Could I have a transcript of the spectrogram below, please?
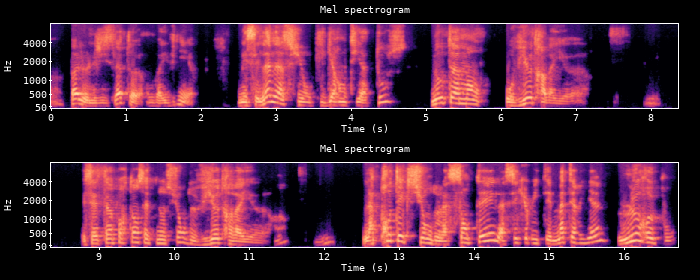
hein, pas le législateur, on va y venir, mais c'est la nation qui garantit à tous, notamment aux vieux travailleurs, et c'est important cette notion de vieux travailleurs, hein, la protection de la santé, la sécurité matérielle, le repos,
